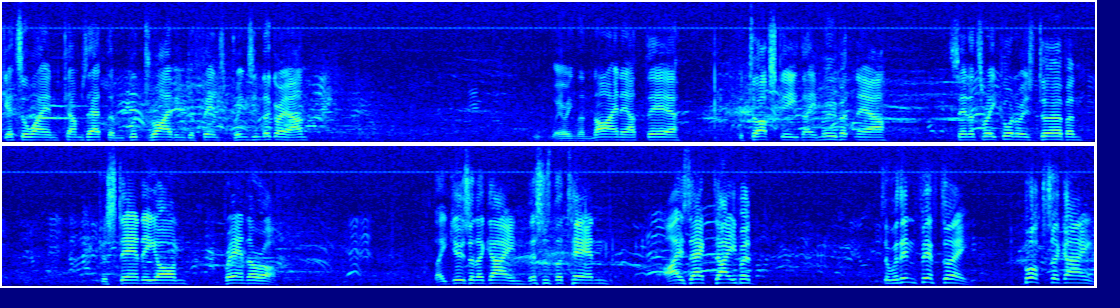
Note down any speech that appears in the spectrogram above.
gets away and comes at them. Good driving defence, brings him to ground. Wearing the nine out there. Kotowski, they move it now. Centre three-quarter is Durbin. Constandi on, Brander off. They use it again. This is the 10. Isaac David to within 15. Books again.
